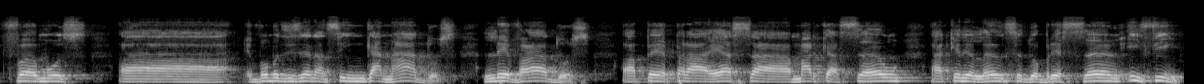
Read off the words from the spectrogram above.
fomos ah, vamos dizer assim, enganados, levados para essa marcação, aquele lance do Bressan, enfim,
